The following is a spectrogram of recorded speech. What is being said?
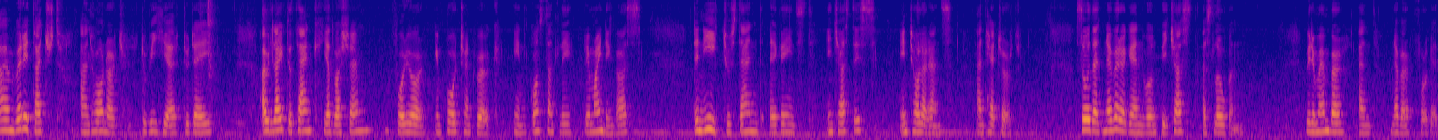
I am very touched and honored to be here today. I would like to thank Yad Vashem for your important work in constantly reminding us the need to stand against injustice, intolerance, and hatred, so that never again won't be just a slogan. We remember and never forget.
